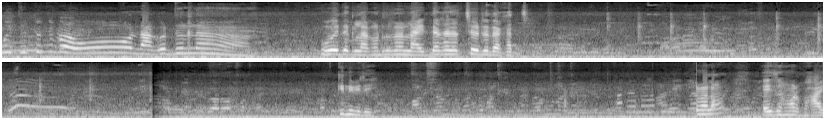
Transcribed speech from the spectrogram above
ওই জুতো নিবা ও নাগরদোলনা। ওই দেখ নাগরদোলনা লাইট দেখা যাচ্ছে ওটা দেখাচ্ছে। কি নিবি রে? মেলা এই যে আমার ভাই।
